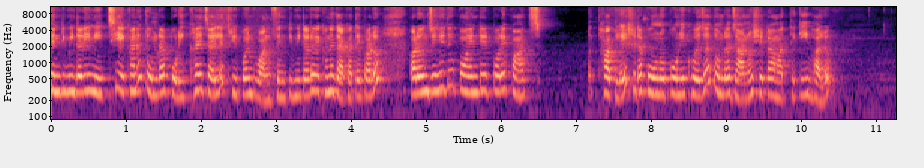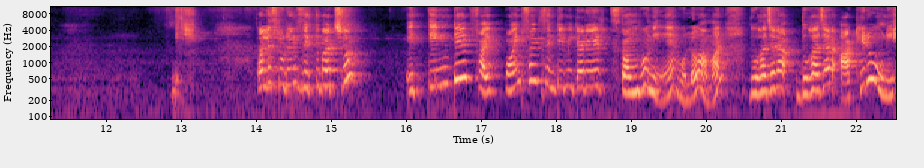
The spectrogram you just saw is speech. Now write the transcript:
সেন্টিমিটারই নিচ্ছি এখানে। তোমরা পরীক্ষায় চাইলে থ্রি পয়েন্ট ওয়ান সেন্টিমিটারও এখানে দেখাতে পারো। কারণ যেহেতু পয়েন্টের পরে পাঁচ থাকলে সেটা পৌনপৌনিক হয়ে যায়, তোমরা জানো সেটা আমার থেকেই ভালো। বেশ। তাহলে স্টুডেন্টস দেখতে পাচ্ছ, এই তিনটে ফাইভ পয়েন্ট ফাইভ সেন্টিমিটারের স্তম্ভ নিয়ে হলো আমার দু হাজার দু হাজার আঠেরো উনিশ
